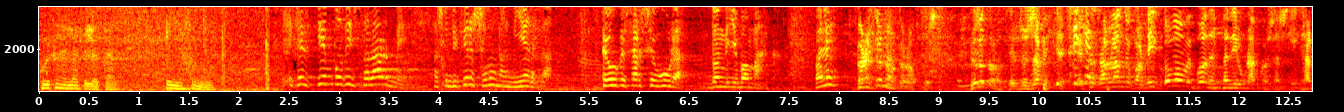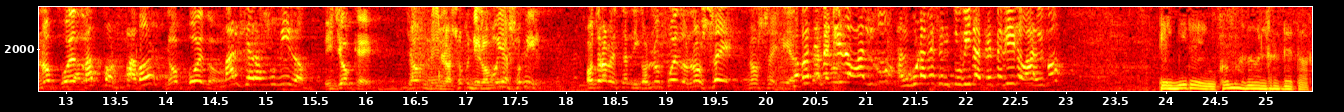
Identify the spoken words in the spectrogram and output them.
juega a la pelota. En la fondo, Es el tiempo de instalarme. Las condiciones son una mierda. Tengo que estar segura dónde llevo a Mark. ¿Vale? Pero es que no me conoces. No me conoces. ¿No sabes que Sí que- estás hablando conmigo? ¿Cómo me puedes pedir una cosa así, hija? No puedo. Papá, por favor. No puedo. Mark ya lo ha asumido. ¿Y yo qué? Yo ni lo, asu- ni lo voy a asumir. Otra vez te digo, no puedo, no sé, no sé. ¿Papá te ha pedido algo? ¿Alguna vez en tu vida te he pedido algo? él mira incómodo alrededor.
